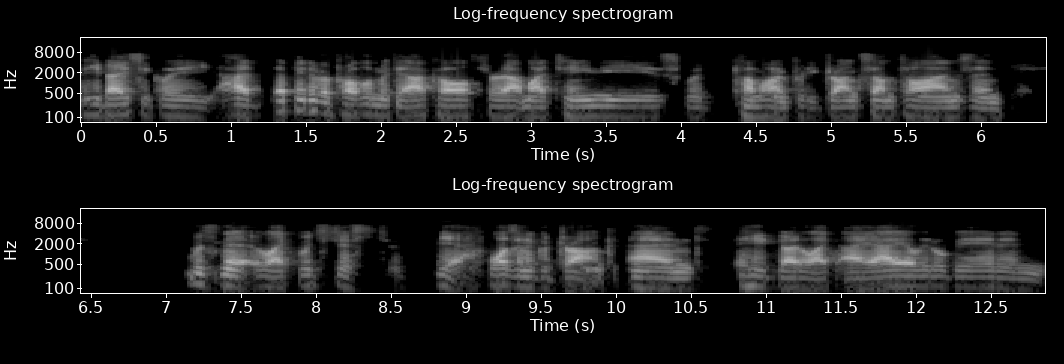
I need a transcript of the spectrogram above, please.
he basically had a bit of a problem with alcohol throughout my teen years. Would come home pretty drunk sometimes, and was ne- like was just yeah wasn't a good drunk. And he'd go to like AA a little bit, and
